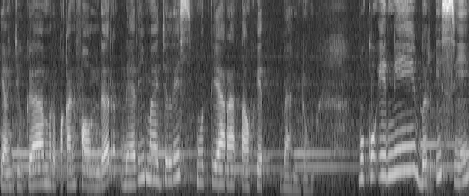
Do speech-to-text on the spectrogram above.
yang juga merupakan founder dari Majelis Mutiara Tauhid Bandung. Buku ini berisi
